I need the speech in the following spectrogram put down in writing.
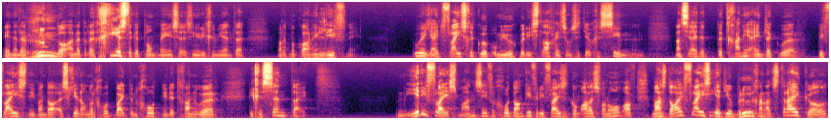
en hulle roem daaraan dat hulle geestelike klomp mense is in hierdie gemeente, maar dit mekaar nie lief nie. O, jy het vleis gekoop om die hoek by die slaghuis, ons het jou gesien en dan sê hy dit dit gaan nie eintlik oor die vleis nie, want daar is geen ander god buite God nie. Dit gaan oor die gesindheid. Eet die vleis man, sê vir God, dankie vir die vleis, dit kom alles van hom af. Maar as daai vleis eet jou broer gaan laat struikel,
